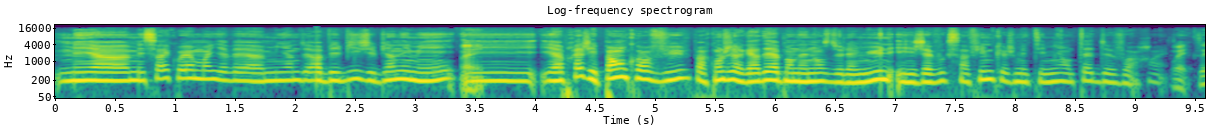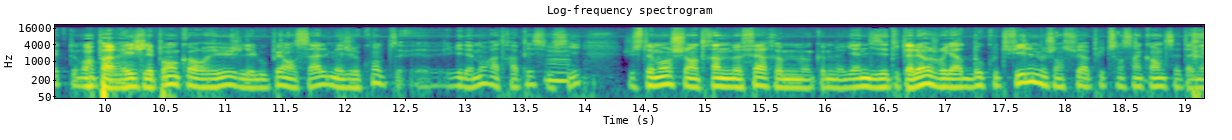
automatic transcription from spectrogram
Mais, euh, mais c'est vrai que ouais, moi, il y avait euh, Million Dollar Baby, j'ai bien aimé. Ouais. Et, et après, j'ai pas encore vu. Par contre, j'ai regardé la bande-annonce de La Mule et j'avoue que c'est un film que je m'étais mis en tête de voir. Ouais. Ouais, exactement pareil. Je l'ai pas encore vu, je l'ai loupé en salle, mais je compte euh, évidemment rattraper ceci. Justement, je suis en train de me faire, comme, comme Yann disait tout à l'heure, je regarde beaucoup de films, j'en suis à plus de 150 cette année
